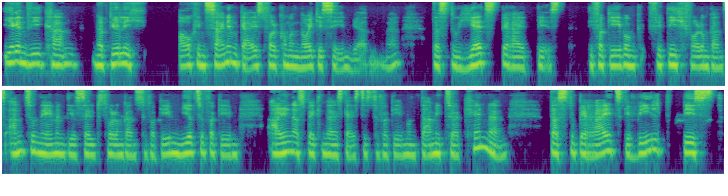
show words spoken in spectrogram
irgendwie kann natürlich auch in seinem Geist vollkommen neu gesehen werden. Ne? Dass du jetzt bereit bist, die Vergebung für dich voll und ganz anzunehmen, dir selbst voll und ganz zu vergeben, mir zu vergeben, allen Aspekten deines Geistes zu vergeben und damit zu erkennen, dass du bereits gewählt bist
